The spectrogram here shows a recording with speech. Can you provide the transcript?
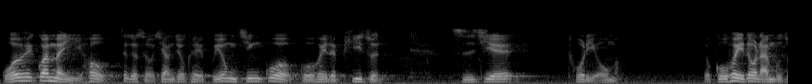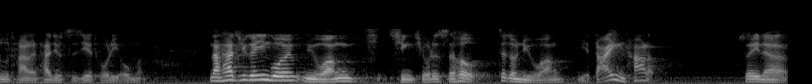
国会关门以后，这个首相就可以不用经过国会的批准，直接脱离欧盟。就国会都拦不住他了，他就直接脱离欧盟。那他去跟英国女王请求的时候，这个女王也答应他了。所以呢，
